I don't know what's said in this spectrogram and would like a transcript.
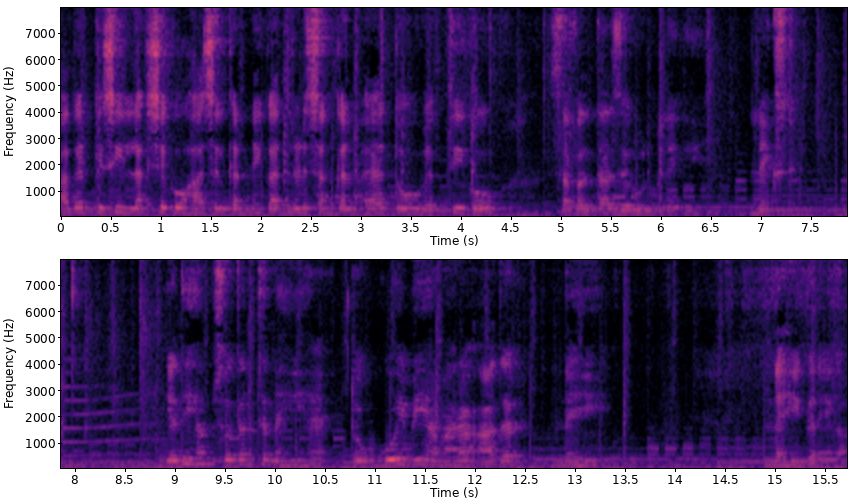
अगर किसी लक्ष्य को हासिल करने का दृढ़ संकल्प है तो व्यक्ति को सफलता ज़रूर मिलेगी। नेक्स्ट यदि हम स्वतंत्र नहीं हैं तो कोई भी हमारा आदर नहीं नहीं करेगा।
